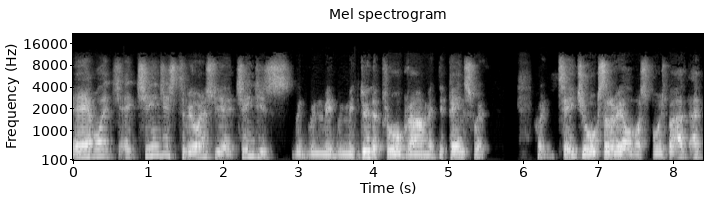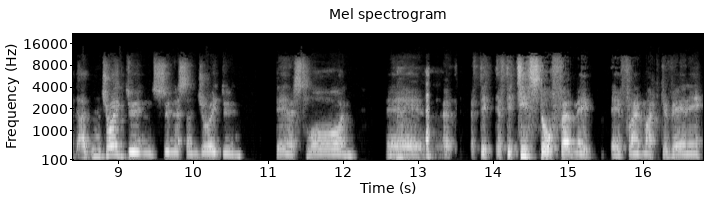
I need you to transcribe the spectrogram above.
Uh, well, it, it changes. To be honest with you, it changes when, when we when we do the program. It depends what what say jokes are available, I suppose. But I I, I enjoy doing Souness. I enjoy doing Denis Law, and uh, if the if the teeth still fit me, uh, Frank McAvennie,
